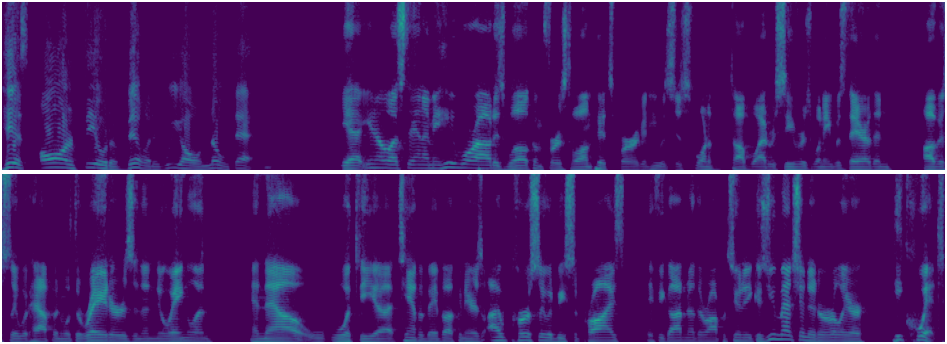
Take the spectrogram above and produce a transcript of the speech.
his on-field ability. We all know that. Yeah, you know what, Stan? I mean, he wore out his welcome first of all in Pittsburgh, and he was just one of the top wide receivers when he was there. Then obviously what happened with the Raiders and then New England, and now with the uh, Tampa Bay Buccaneers. I personally would be surprised if he got another opportunity because you mentioned it earlier. He quit,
